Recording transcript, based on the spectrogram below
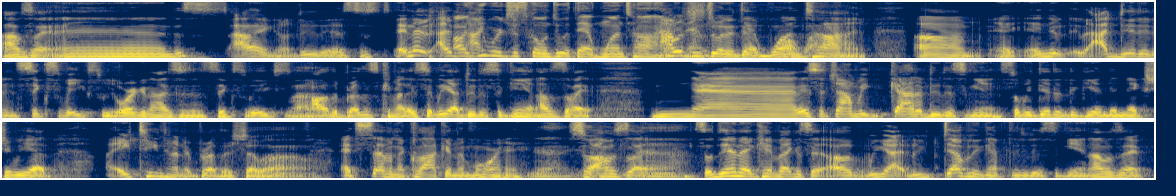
I was like, eh, this, I ain't gonna do this. Just, and I, oh, you were just gonna do it that one time. I was just doing it that one oh, wow. time. Um, and, and it, I did it in six weeks. We organized it in six weeks. Wow. All the brothers came out. They said, we gotta do this again. I was like, nah. They said, John, we gotta do this again. So we did it again. The next year we had 1800 brothers show wow. up at seven o'clock in the morning. Yeah, so I was like, yeah. so then they came back and said, oh, we got, we definitely have to do this again. I was like,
